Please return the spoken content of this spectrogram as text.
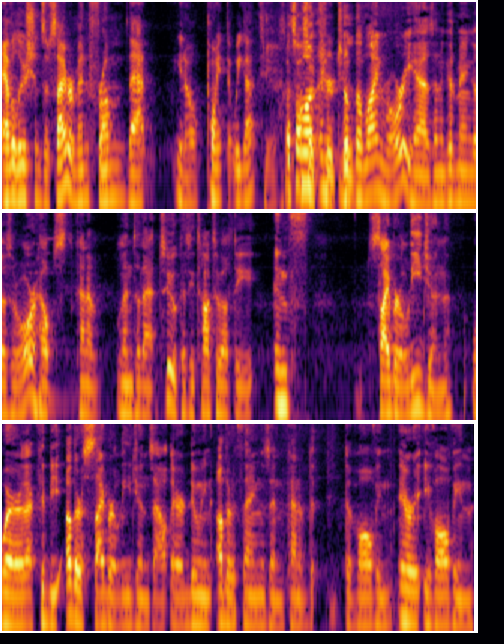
evolutions of Cybermen from that you know point that we got to. That's also Well, true too. The, the line Rory has in A Good Man Goes to War helps kind of lend to that too, because he talks about the nth cyber legion, where there could be other cyber legions out there doing other things and kind of de- devolving or evolving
